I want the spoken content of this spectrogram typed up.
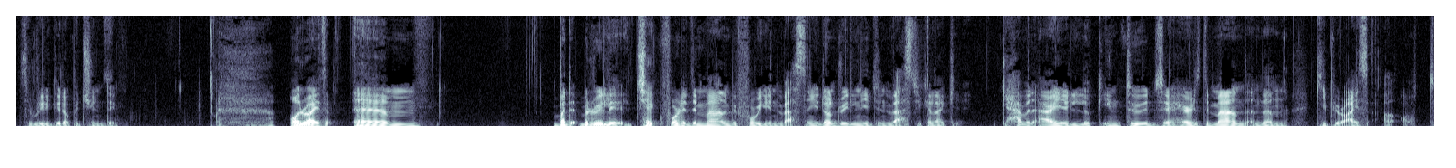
it's a really good opportunity. All right. Um, but but really check for the demand before you invest and you don't really need to invest you can like have an area you look into and say here's demand and then keep your eyes out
